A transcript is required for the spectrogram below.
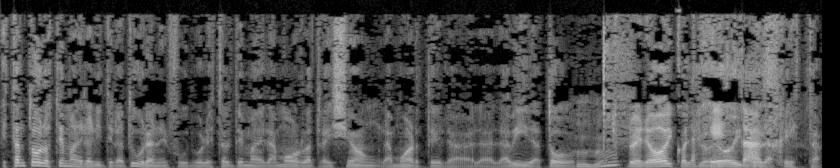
Están todos los temas de la literatura en el fútbol, está el tema del amor, la traición, la muerte, la, la, la vida, todo. Uh -huh. Lo heroico, las lo gestas. heroico, la gesta.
